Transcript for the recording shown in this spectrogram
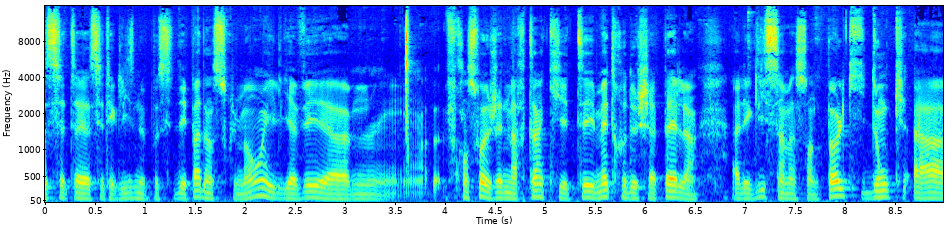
cette, cette, église ne possédait pas d'instrument. Il y avait François-Eugène Martin qui était maître de chapelle à l'église Saint-Vincent de Paul, qui donc a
